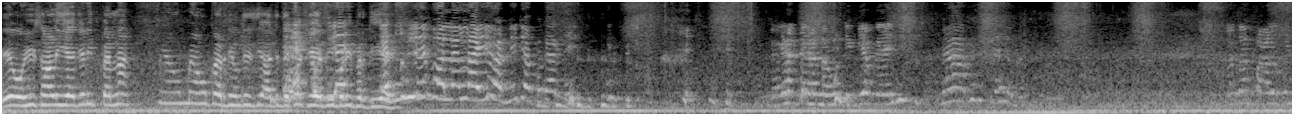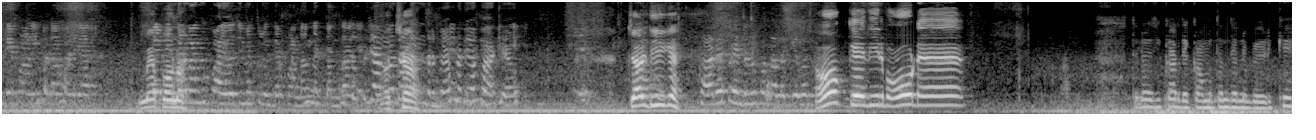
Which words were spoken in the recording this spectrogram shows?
ਇਹ ਉਹੀ ਸਾਲੀ ਹੈ ਜਿਹੜੀ ਪਹਿਲਾਂ ਮਿਆਉ ਮਿਆਉ ਕਰਦੀ ਹੁੰਦੀ ਸੀ ਅੱਜ ਦੇਖੋ ਸ਼ੇਰਨੀ ਬੜੀ ਫਿਰਦੀ ਹੈ ਇਹ ਤੁਸੀਂ ਇਹ ਬੋਲਣ ਲਾਈ ਹੁਣ ਨਹੀਂ ਚੁੱਪ ਕਰਦੀ। ਮੇਰਾ ਤੇਰਾ ਨਾਮ ਡਿੱਗਿਆ ਪਿਆ ਜੀ ਮੈਂ ਆਪ ਹੀ ਸਿੱਖਿਆ ਮੈਂ ਤਾਂ ਪਾਲ ਪਿੰਡੇ ਪਾਣੀ ਫਟਾਫਟ ਯਾਰ ਮੈਂ ਪਾਉਣਾ। ਪਾਇਓ ਜਿਵੇਂ ਕਲਿੰਦਰ ਪਾਣਾ ਨਾ ਕੰਦਾ ਜਿਹਾ ਅੱਛਾ। ਅੰਦਰ ਪਿਆ ਫਟਿਆ ਪਾ ਕੇ ਆਓ। ਚੱਲ ਠੀਕ ਹੈ। ਸਾਰੇ ਪਿੰਡ ਨੂੰ ਪਤਾ ਲੱਗੇ ਬਸ ਓਕੇ ਦੀ ਰਿਪੋਰਟ ਹੈ। ਚਲੋ ਜੀ ਘਰ ਦੇ ਕੰਮ ਧੰਦੇ ਨਿਬੇੜ ਕੇ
